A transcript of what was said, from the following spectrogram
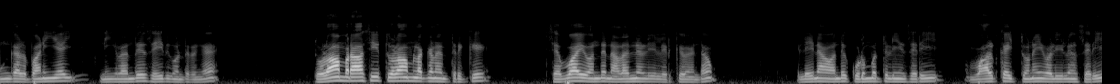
உங்கள் பணியை நீங்கள் வந்து செய்து கொண்டிருங்க. துலாம் ராசி துலாம் லக்கணத்திற்கு செவ்வாய் வந்து நல்ல நிலையில் இருக்க வேண்டும். இல்லைன்னா வந்து குடும்பத்துலேயும் சரி வாழ்க்கை துணை வழியிலும் சரி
